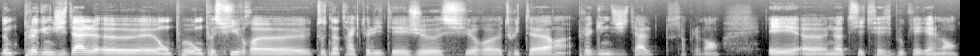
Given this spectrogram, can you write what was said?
Donc Plugin Digital, euh, on, peut, suivre euh, toute notre actualité jeu sur euh, Twitter, Plugin Digital tout simplement, et notre site Facebook également.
